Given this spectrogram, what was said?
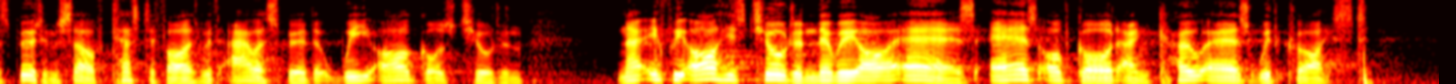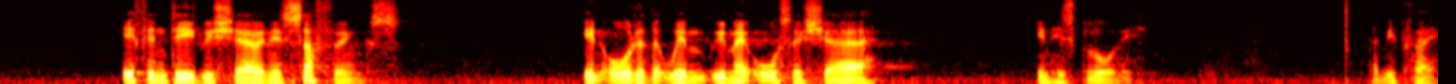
The Spirit Himself testifies with our spirit that we are God's children. Now, if we are His children, then we are heirs, heirs of God and co heirs with Christ, if indeed we share in His sufferings, in order that we, we may also share in His glory. Let me pray.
